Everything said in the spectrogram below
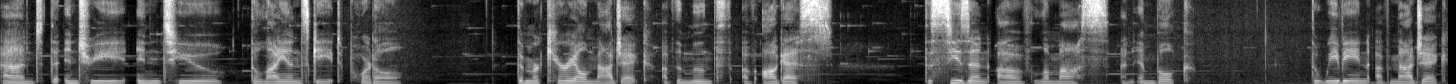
and the entry into the Lion's Gate portal, the mercurial magic of the month of August, the season of Lammas and Imbolc, the weaving of magic,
